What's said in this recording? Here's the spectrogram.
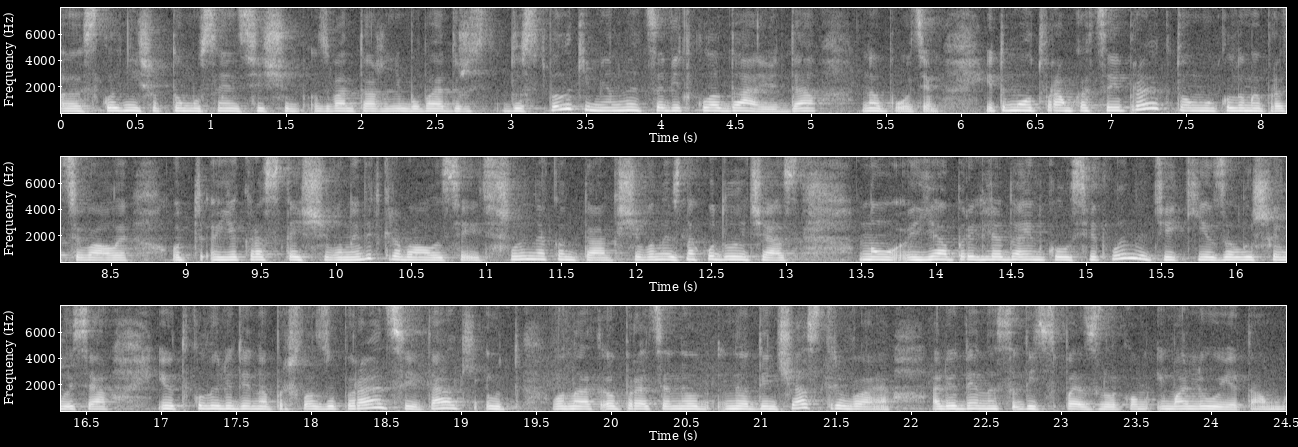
е, складніше в тому сенсі, що завантаження буває досить великим, і вони це відкладають да, на потім. І тому, от в рамках цього проєкту, коли ми працювали, от якраз те, що вони відкривалися і йшли на контакт, що вони знаходили час. Ну я переглядаю інколи світлини, ті, які залишилися. І от коли людина прийшла з операції, так і от вона операція не один час триває, а людина сидить з пезликом і малює там.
